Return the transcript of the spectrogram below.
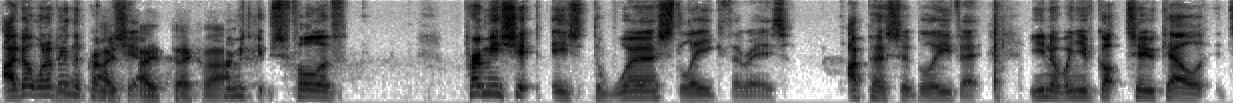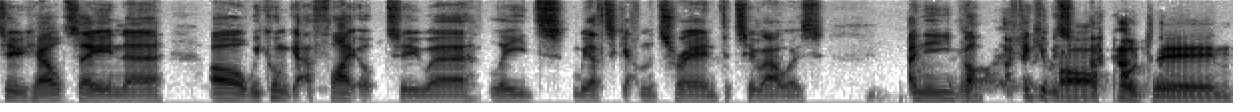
I don't want to be in the I, Premiership. I take that. Premiership's full of Premiership is the worst league there is. I personally believe it. You know, when you've got Tuchel, Tuchel saying, uh, "Oh, we couldn't get a flight up to uh, Leeds. We had to get on the train for two hours," and you've got, I think it was, Oh, I, can't, pudding.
